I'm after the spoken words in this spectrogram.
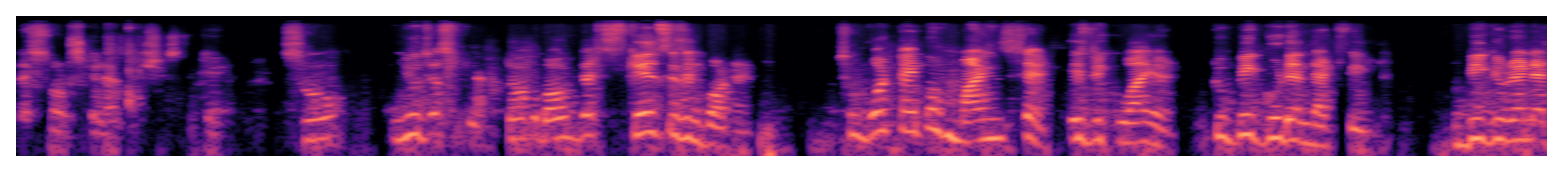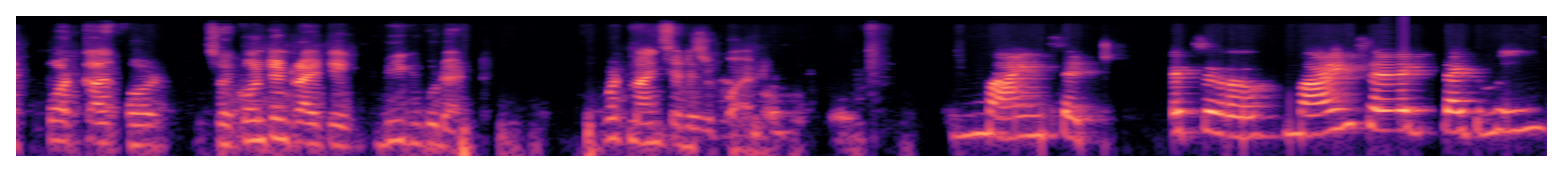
That's soft skill okay. So you just talk about that skills is important. So what type of mindset is required to be good in that field be good at podcast or so content writing, be good at. What mindset is required? Mindset. It's a mindset that means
